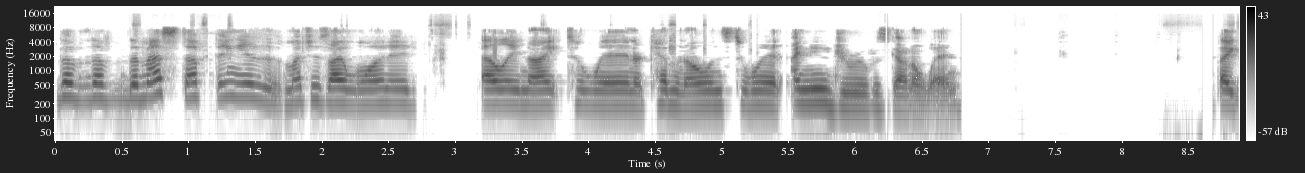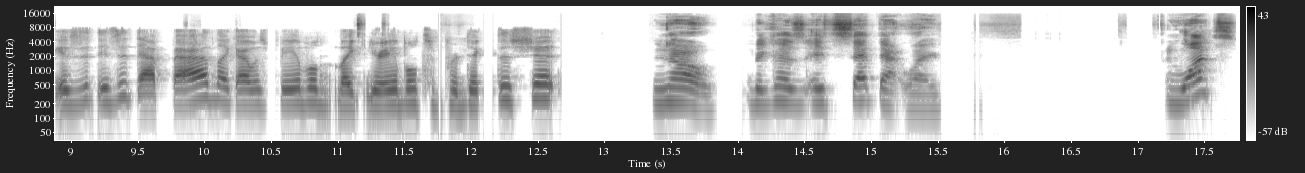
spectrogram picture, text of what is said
the, the the messed up thing is, as much as I wanted LA Knight to win or Kevin Owens to win, I knew Drew was gonna win. Like, is it is it that bad? Like, I was be able, like, you're able to predict this shit. no, because it's set that way. Once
